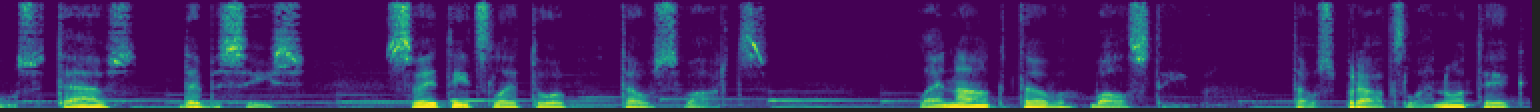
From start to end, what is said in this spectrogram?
mūsu Tēvs debesīs, svētīts lai top tavs vārds, lai nāk tava valstība, tavs prāts, lai notiek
